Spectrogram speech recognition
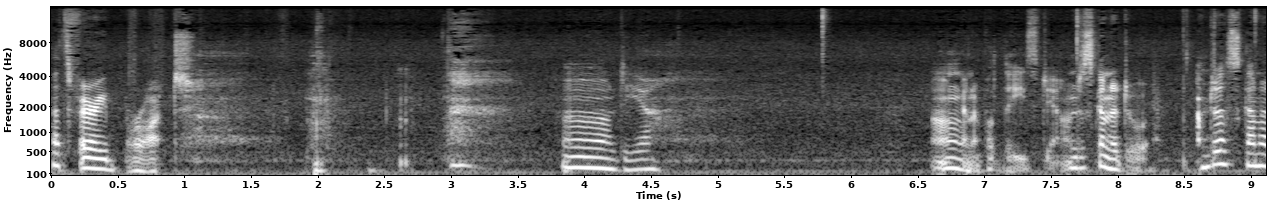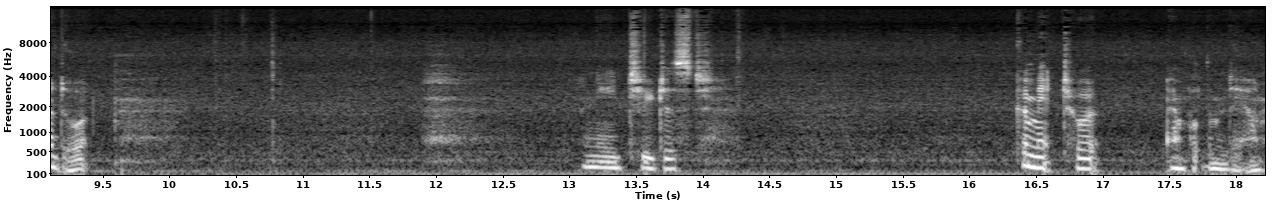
That's very bright. Oh dear. I'm going to put these down. I'm just going to do it. I'm just going to do it. I need to just commit to it and put them down.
